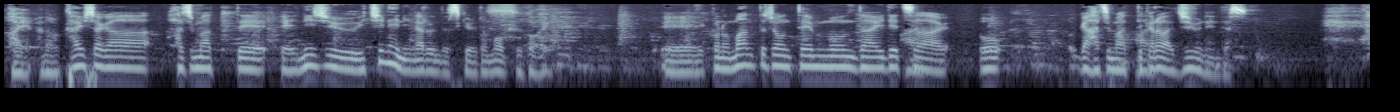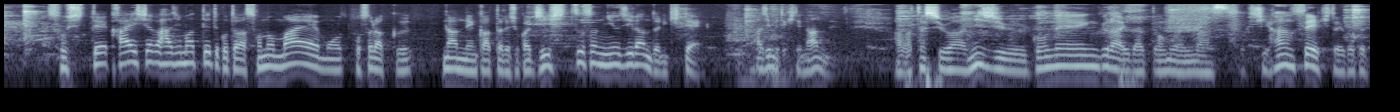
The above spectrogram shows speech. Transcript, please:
はい、あの、会社が始まって、えー21年になるんですけれども、すごい。えーこのマントジョン天文台でツアーを、が始まってからは10年です。そして会社が始まってってことは、その前もおそらく何年かあったでしょうか。実質そのニュージーランドに来て、初めて来て何年？あ私は25年ぐらいだと思います。四半世紀ということで、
